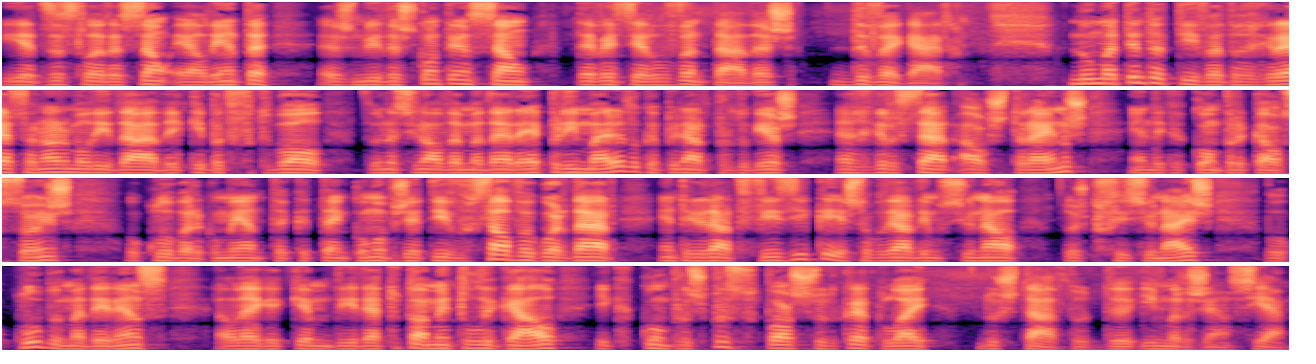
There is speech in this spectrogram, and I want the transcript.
e a desaceleração é lenta, as medidas de contenção devem ser levantadas devagar. Numa tentativa de regresso à normalidade, a equipa de futebol do Nacional da Madeira é a primeira do Campeonato Português a regressar aos treinos, ainda que com precauções. O clube argumenta que tem como objetivo salvaguardar a integridade física e a estabilidade emocional dos profissionais. O clube madeirense alega que a medida é totalmente legal e que cumpre os pressupostos do decreto-lei do estado de emergência.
